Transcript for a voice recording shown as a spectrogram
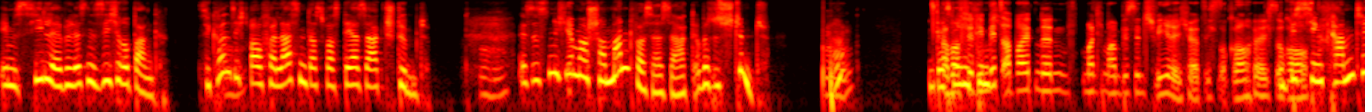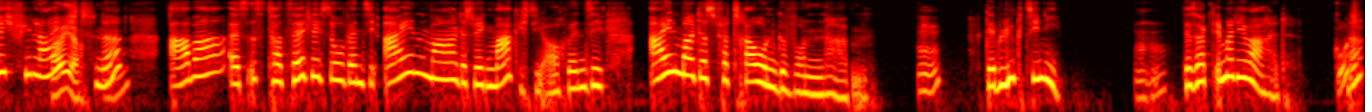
im C-Level, ist eine sichere Bank. Sie können mhm. sich darauf verlassen, dass was der sagt, stimmt. Mhm. Es ist nicht immer charmant, was er sagt, aber es stimmt. Mhm. Ja? aber für die Mitarbeitenden manchmal ein bisschen schwierig, hört sich so raus. Hör ich so ein bisschen raus. kantig vielleicht, ah, ja. ne? Mhm. aber es ist tatsächlich so, wenn Sie einmal, deswegen mag ich die auch, wenn Sie einmal das Vertrauen gewonnen haben, mhm. der belügt Sie nie. Mhm. Der sagt immer die Wahrheit. Gut. Ne?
